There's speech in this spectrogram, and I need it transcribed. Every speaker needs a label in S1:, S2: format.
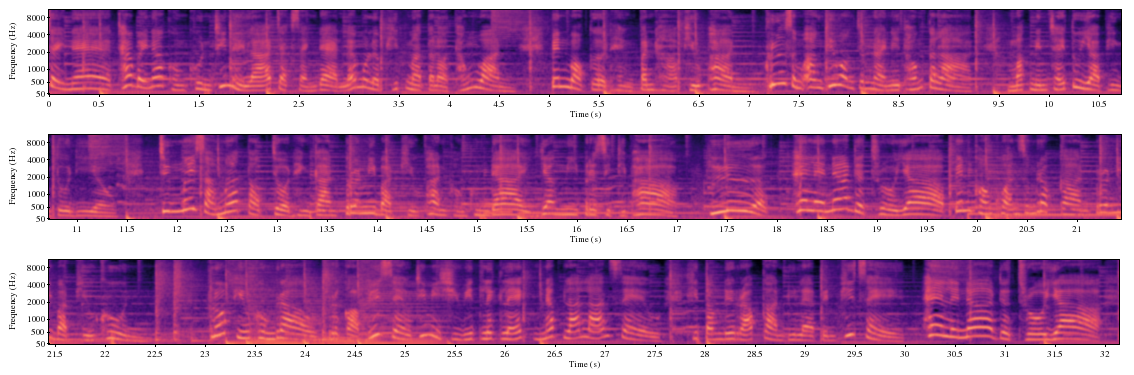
S1: ใจแน่ถ้าใบหน้าของคุณที่เหนื่อยล้าจากแสงแดดและมลพิษมาตลอดทั้งวัน เป็นบ่อกเกิดแห่งปัญหาผิวพรรณเครื่องสำอางที่วางจำหน่ายในท้องตลาด มักเน้นใช้ตัวยาเพียงตัวเดียว จึงไม่สามารถตอบโจทย์แห่งการปรนนิบัติผิวพรรณของคุณได้อย่างมีประสิทธิภาพ เลือกเฮเลนาเดโทรยาเป็นของขวัญสำหรับการปรนนิบัติผิวคุณ เพราะผิวของเราประกอบด้วยเซลล์ที่มีชีวิตเล็กๆ นับล้านล้านเซลล์ ที่ต้องได้รับการดูแลเป็นพิเศษ เฮเลนาเดอะโทรยา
